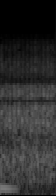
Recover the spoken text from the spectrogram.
Mm-hmm.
